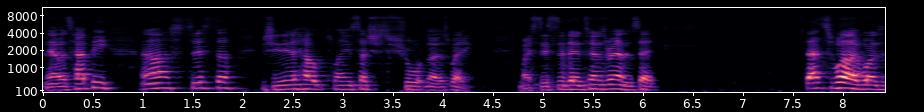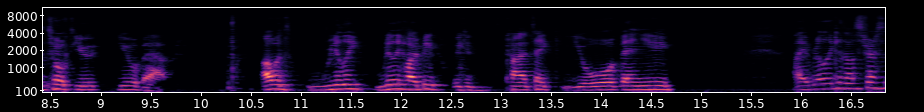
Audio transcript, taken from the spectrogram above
Now I was happy and asked sister if she needed help planning such a short notice wedding. My sister then turns around and said, That's what I wanted to talk to you, you about. I was really, really hoping we could kind of take your venue. I really cannot stress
